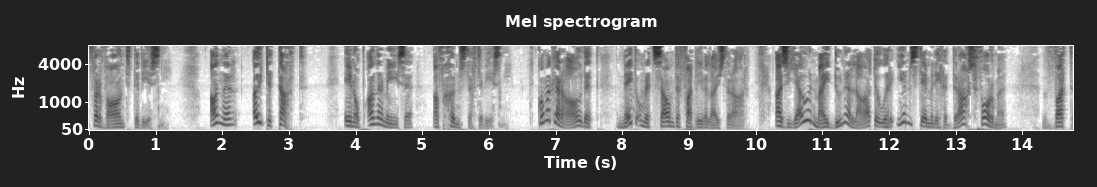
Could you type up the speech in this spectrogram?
verwaand te wees nie. Ander uit te tart en op ander mense afgunstig te wees nie. Kom ek herhaal dit net om dit saam te vat, liewe luisteraar. As jou en my doen en late ooreenstem met die gedragsforme wat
